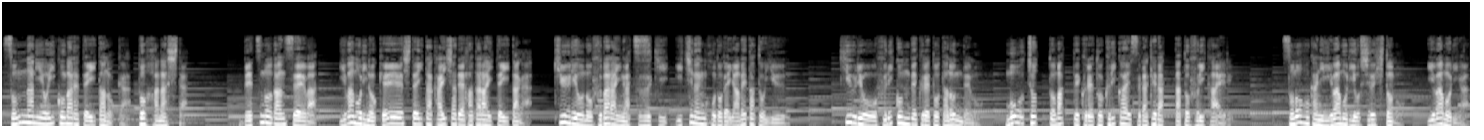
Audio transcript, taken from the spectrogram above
そんなに追い込まれていたのかと話した。別の男性は岩森の経営していた会社で働いていたが給料の不払いが続き1年ほどで辞めたという。給料を振り込んでくれと頼んでももうちょっと待ってくれと繰り返すだけだったと振り返る。その他に岩森を知る人も岩森が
